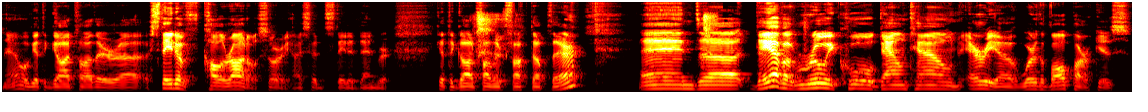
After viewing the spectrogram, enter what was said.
Yeah, we'll get the Godfather, uh, state of Colorado. Sorry, I said state of Denver. Get the Godfather fucked up there. And uh, they have a really cool downtown area where the ballpark is.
